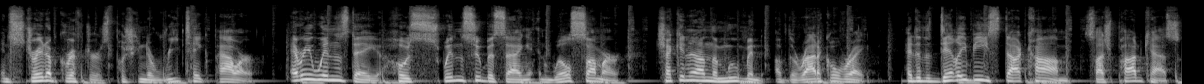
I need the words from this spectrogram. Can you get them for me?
and straight up grifters pushing to retake power. Every Wednesday, hosts Swin Suebsaeng and Will Sommer check in on the movement of the radical right. Head to thedailybeast.com slash podcasts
